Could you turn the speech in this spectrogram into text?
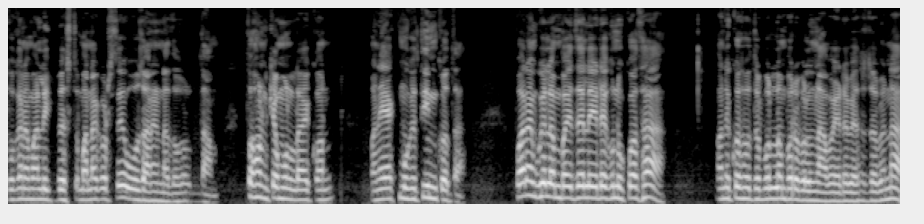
দোকানের মালিক ব্যস্ত মানা করছে, ও জানে না দাম। তখন কেমন লাগে কন? মানে এক মুখে তিন কথা। পরে আমি বললাম ভাই, তাহলে এটা কোনো কথা? অনেক কথা হতে বললাম, পরে বললাম, না ভাই, এটা বেচা যাবে না।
